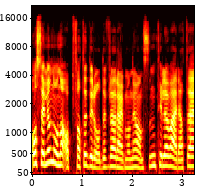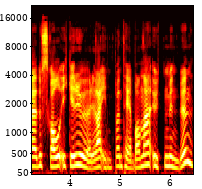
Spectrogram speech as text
Og selv om noen har oppfattet rådet fra Raymond Johansen til å være at eh, du skal ikke røre deg inn på en T-bane uten munnbind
